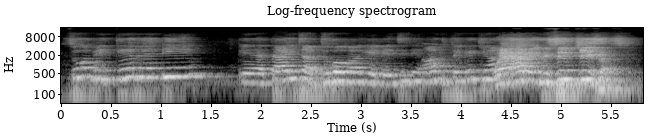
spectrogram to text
sikobit kebendi eh, taitab jehova kelenjini ak kiptengekiot Where having received Jesus,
